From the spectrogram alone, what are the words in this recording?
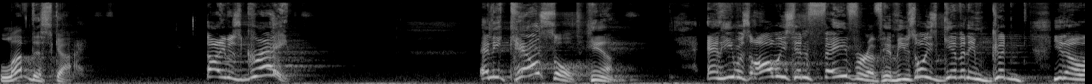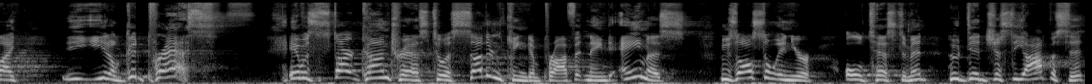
loved this guy. Thought he was great. And he counseled him. And he was always in favor of him. He was always giving him good, you know, like, you know, good press. It was a stark contrast to a southern kingdom prophet named Amos, who's also in your Old Testament, who did just the opposite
